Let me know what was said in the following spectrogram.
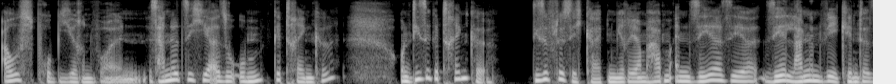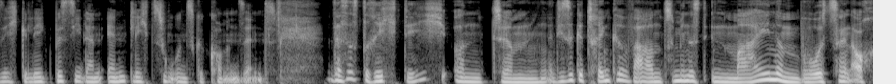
ausprobieren wollen. Es handelt sich hier also um Getränke. Und diese Getränke, diese Flüssigkeiten, Miriam, haben einen sehr, sehr, sehr langen Weg hinter sich gelegt, bis sie dann endlich zu uns gekommen sind. Das ist richtig. Und ähm, diese Getränke waren zumindest in meinem Bewusstsein auch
